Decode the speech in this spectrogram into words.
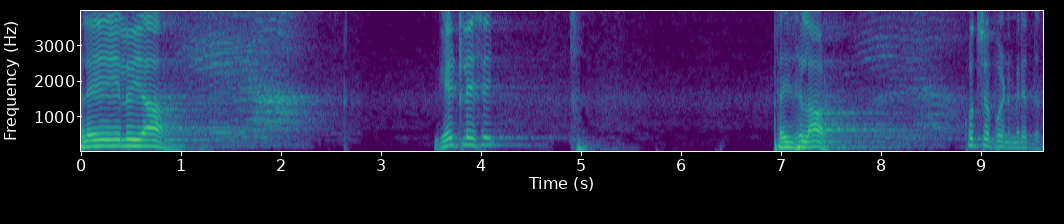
హలేలుయా గేట్లేసి. ప్రైజ్ లాడ్ కూర్చోపోండి మీరిద్దరు.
